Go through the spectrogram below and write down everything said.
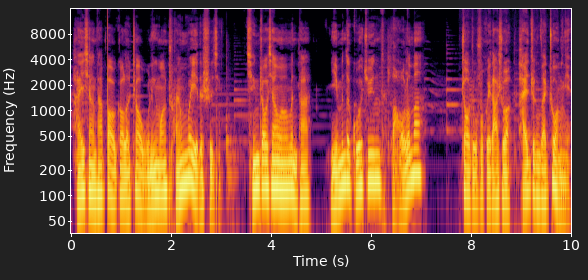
还向他报告了赵武灵王传位的事情。秦昭襄王问他：“你们的国君老了吗？”赵主父回答说：“还正在壮年。”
